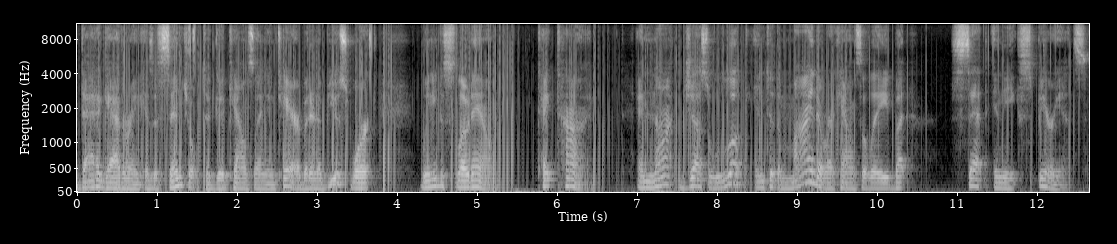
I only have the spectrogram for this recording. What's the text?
data gathering is essential to good counseling and care, but in abuse work, we need to slow down, take time, and not just look into the mind of our counselee, but set in the experience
